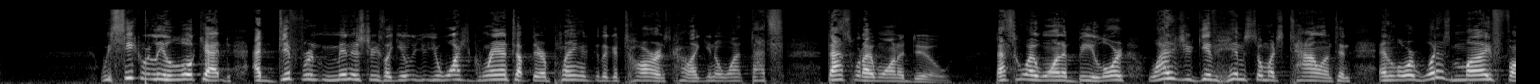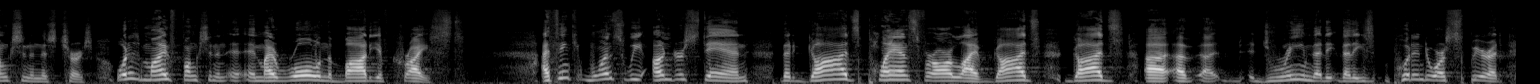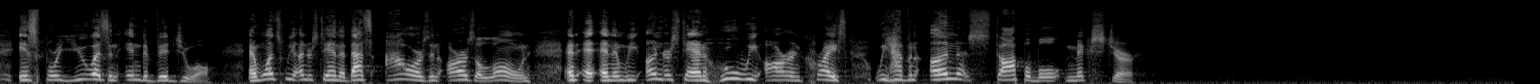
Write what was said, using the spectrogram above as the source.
we secretly look at, at different ministries. Like you, you watch Grant up there playing the guitar, and it's kind of like, you know what? That's, that's what I want to do. That's who I want to be. Lord, why did you give him so much talent? And, and Lord, what is my function in this church? What is my function and, my role in the body of Christ? I think once we understand that God's plans for our life, God's, God's uh, uh, uh, dream that, he, that He's put into our spirit is for you as an individual. And once we understand that that's ours and ours alone, and, and, and, then we understand who we are in Christ, we have an unstoppable mixture.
